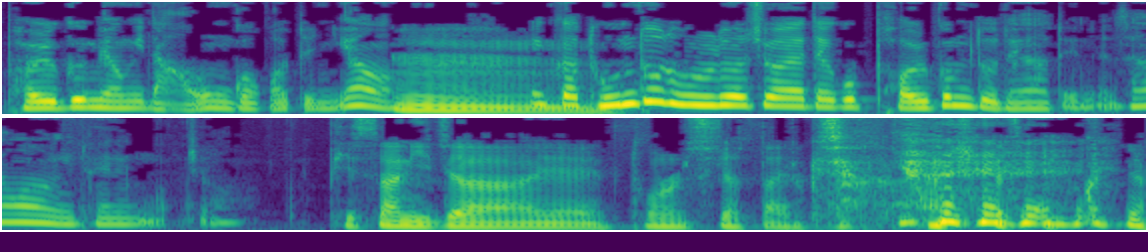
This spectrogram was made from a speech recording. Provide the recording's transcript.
벌금형이 나온 거거든요. 음. 그러니까 돈도 돌려줘야 되고 벌금도 내야 되는 상황이 되는 거죠. 비싼 이자에 돈을 쓰셨다 이렇게 생각하시면 되는군요.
